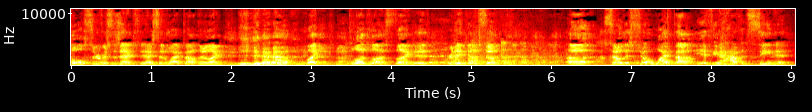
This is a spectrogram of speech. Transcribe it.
Both services, actually. I said wipe out, and they're like, yeah, like bloodlust. Like, it's ridiculous. So, uh, so the show Wipeout, if you haven't seen it,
